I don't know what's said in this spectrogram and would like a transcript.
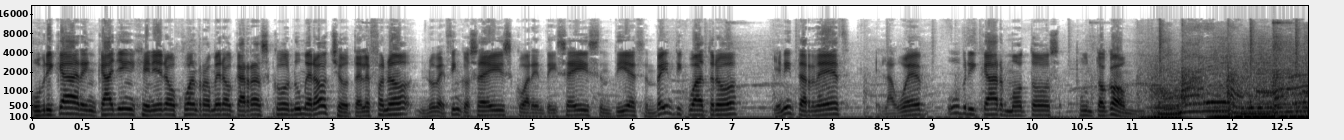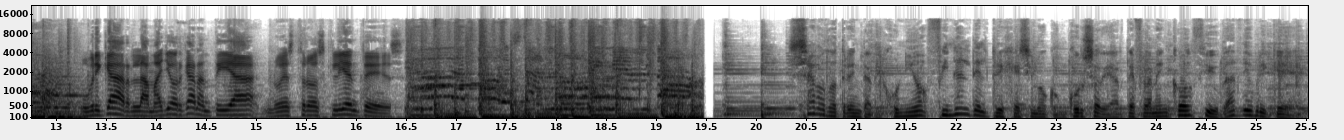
Ubricar en calle Ingeniero Juan Romero Carrasco número 8, teléfono 956 46 10 24 y en internet en la web ubricarmotos.com. Ubricar, la mayor garantía, nuestros clientes. Sábado 30 de junio, final del trigésimo concurso de arte flamenco Ciudad de Ubrique.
